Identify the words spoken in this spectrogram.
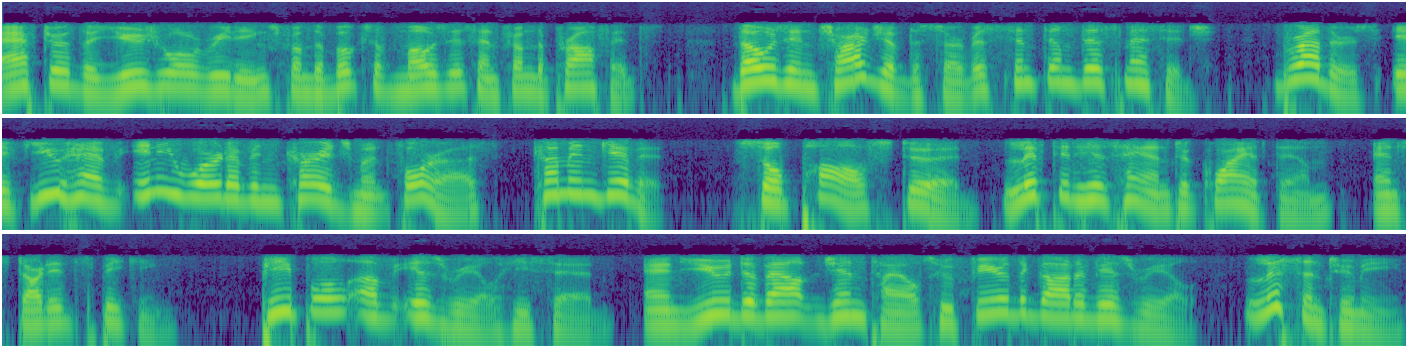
After the usual readings from the books of Moses and from the prophets, those in charge of the service sent them this message Brothers, if you have any word of encouragement for us, come and give it. So Paul stood, lifted his hand to quiet them, and started speaking. People of Israel, he said, and you devout Gentiles who fear the God of Israel, listen to me.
